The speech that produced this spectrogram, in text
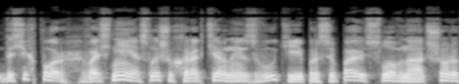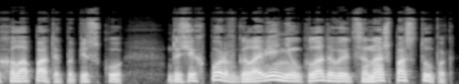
До сих пор во сне я слышу характерные звуки и просыпаюсь, словно от шороха лопаты по песку. До сих пор в голове не укладывается наш поступок.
